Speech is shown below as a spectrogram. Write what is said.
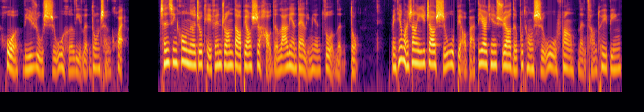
或离乳食物盒里冷冻成块。成型后呢，就可以分装到标示好的拉链袋里面做冷冻。每天晚上依照食物表，把第二天需要的不同食物放冷藏退冰。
